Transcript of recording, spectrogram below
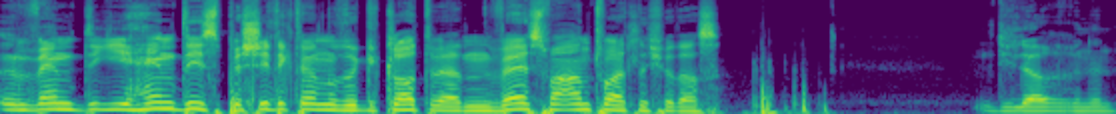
äh, wenn die Handys beschädigt werden oder geklaut werden, wer ist verantwortlich für das? Die Lehrerinnen.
